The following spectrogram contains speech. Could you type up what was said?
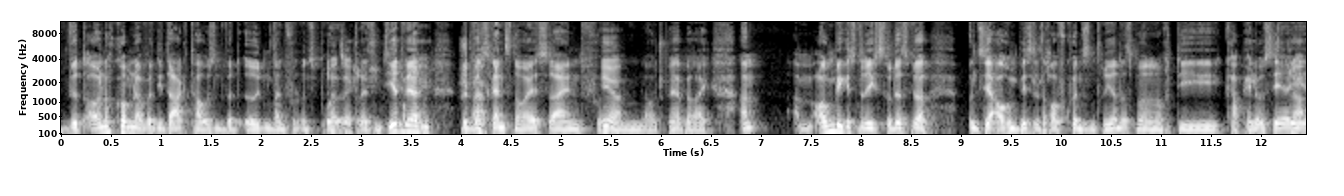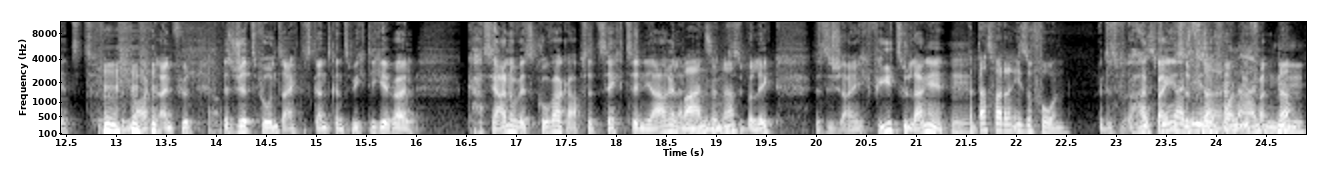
wird auch noch kommen, aber die Dark 1000 wird irgendwann von uns präsentiert Okay. werden. Wird Stark. was ganz Neues sein vom Ja. Lautsprecherbereich. Am, am Augenblick ist es natürlich so, dass wir uns ja auch ein bisschen darauf konzentrieren, dass man noch die Capello-Serie jetzt äh, in den Markt einführt. Das ist jetzt für uns eigentlich das ganz, ganz Wichtige, weil Cassiano Vescova gab es jetzt 16 Jahre lang, Wahnsinn, wenn man ne? das überlegt. Das ist eigentlich viel zu lange. Das war dann Isophon. Das hat Das fing als Isophon Isophon an, ne?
